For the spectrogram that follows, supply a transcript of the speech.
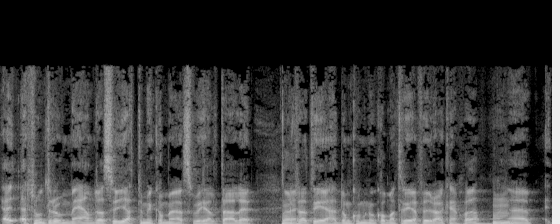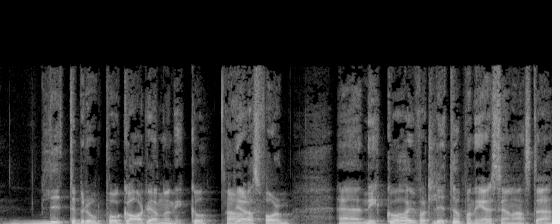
Jag, jag tror inte de ändrar sig jättemycket om jag ska vara helt ärlig. Jag tror att det de kommer nog komma 3-4 kanske. Eh, lite beroende på Guardian och Nico, deras form. Eh, Nico har ju varit lite upp och ner senaste.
